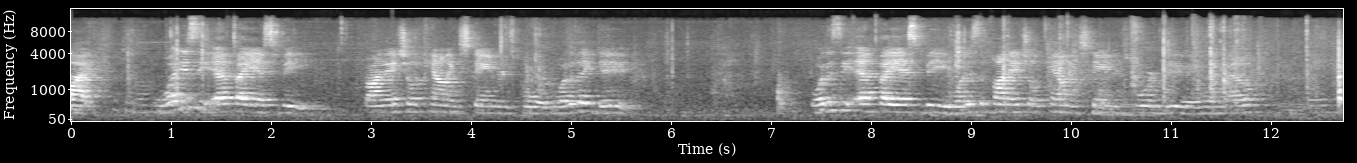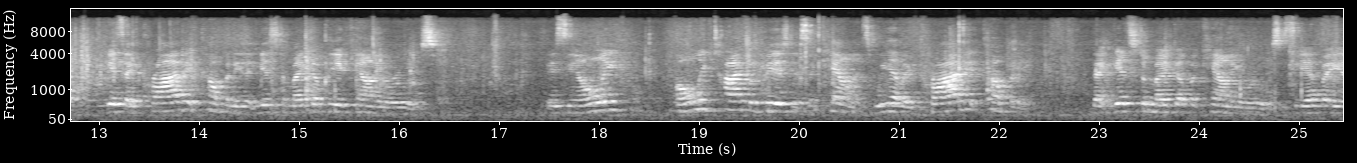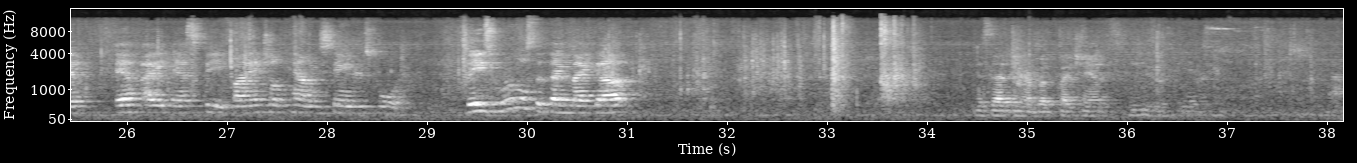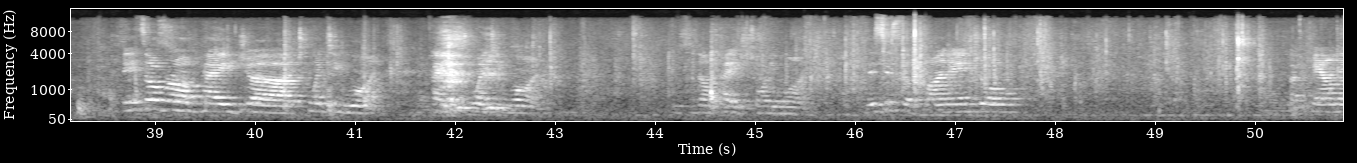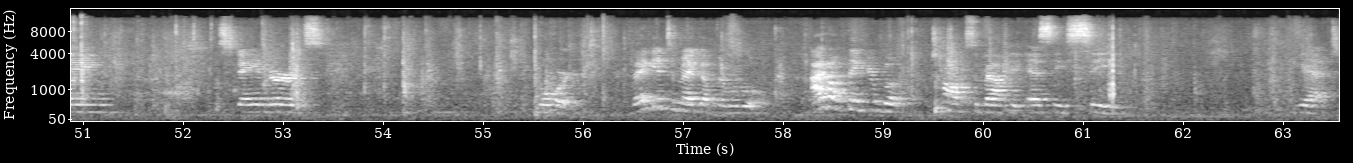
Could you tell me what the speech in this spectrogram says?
Like, what is the FASB, Financial Accounting Standards Board, what do they do? What is the FASB, what does the Financial Accounting Standards Board do, anyone know? It's a private company that gets to make up the accounting rules. It's the only, only type of business, accountants, we have a private company that gets to make up accounting rules. It's the FASB, Financial Accounting Standards Board. These rules that they make up, Is that in our book by chance? it's over on page uh, twenty-one, page twenty-one. This is on page twenty-one. This is the Financial Accounting Standards Board. They get to make up the rule. I don't think your book talks about the SEC yet.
